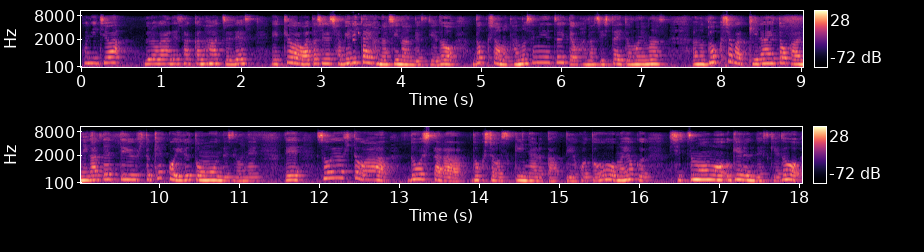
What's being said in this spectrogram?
こんにちは。ブロガーで作家のハーチューです。え今日は私が喋りたい話なんですけど、読書の楽しみについてお話ししたいと思います。あの、読書が嫌いとか苦手っていう人結構いると思うんですよね。で、そういう人はどうしたら読書を好きになるかっていうことを、まあ、よく質問を受けるんですけど、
